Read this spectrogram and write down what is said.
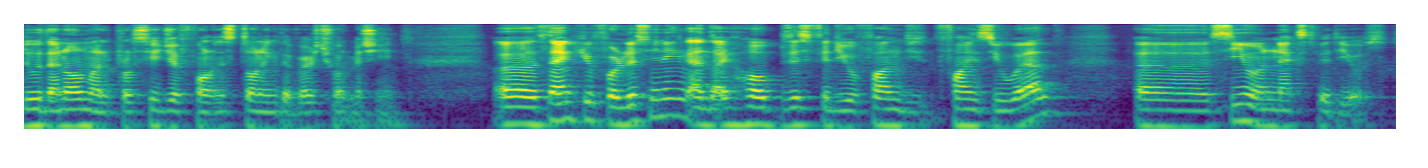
do the normal procedure for installing the virtual machine. Uh, thank you for listening and I hope this video find, finds you well. See you on next videos.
